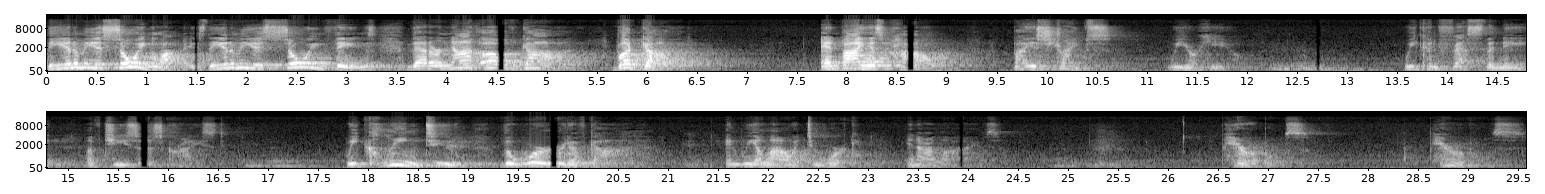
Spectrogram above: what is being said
The enemy is sowing lies. The enemy is sowing things that are not of God, but God. And by his power, by his stripes, we are healed. We confess the name of Jesus Christ. We cling to the Word of God, and we allow it to work in our lives. Parables. Parables.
